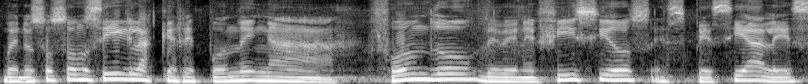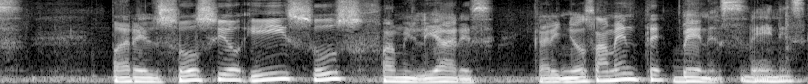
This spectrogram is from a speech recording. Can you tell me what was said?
Bueno, esos son siglas que responden a Fondo de Beneficios Especiales para el socio y sus familiares. Cariñosamente, Benes. Benes.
